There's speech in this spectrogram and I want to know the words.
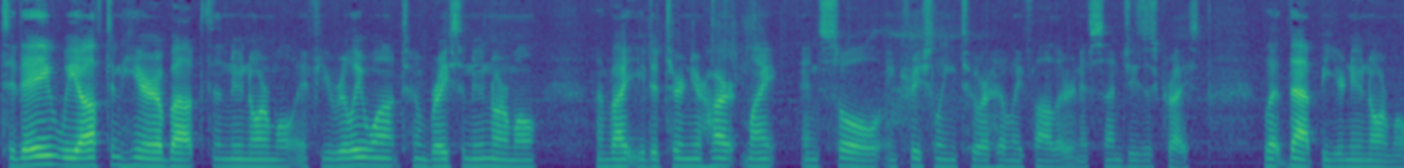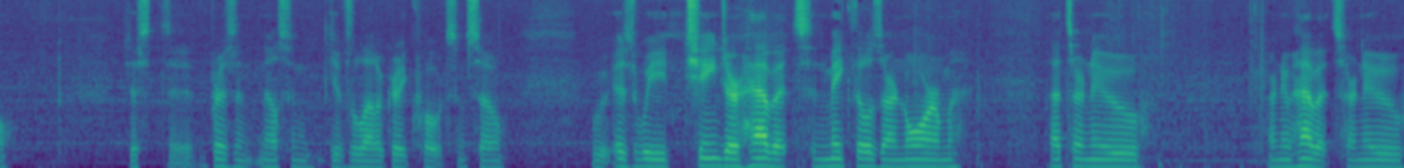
"Today we often hear about the new normal. If you really want to embrace a new normal, I invite you to turn your heart, might, and soul increasingly to our Heavenly Father and His Son Jesus Christ. Let that be your new normal." Just uh, President Nelson gives a lot of great quotes, and so as we change our habits and make those our norm, that's our new our new habits, our new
